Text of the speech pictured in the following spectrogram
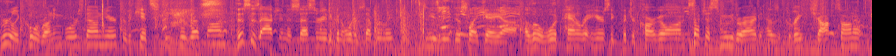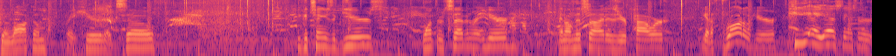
really cool running boards down here for the kids' feet to rest on. This is actually an accessory you can order separately. It's usually just like a, uh, a little wood panel right here so you can put your cargo on. Such a smooth ride. It has great shocks on it. You can lock them right here like so. You could change the gears one through seven right here. And on this side is your power. You got a throttle here. PAS stands for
